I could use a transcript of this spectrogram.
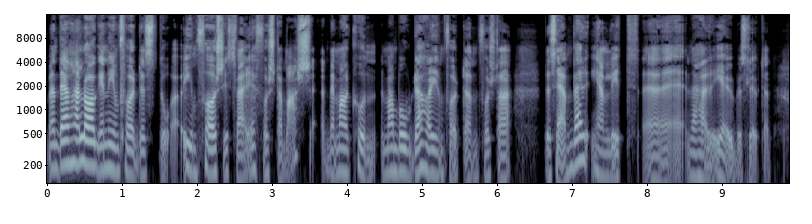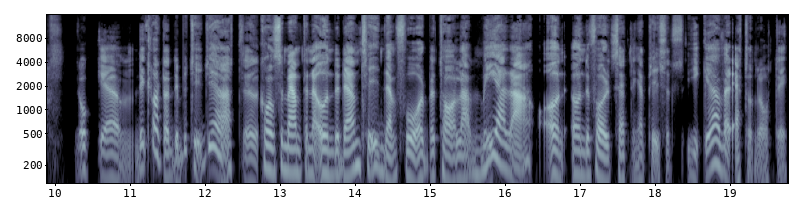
Men den här lagen infördes då, införs i Sverige 1 mars. Där Man, kun, man borde ha infört den 1 december enligt eh, det här EU-beslutet. Och eh, det är klart att det betyder att eh, konsumenterna under den tiden får betala mera un, under förutsättning att priset gick över 180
